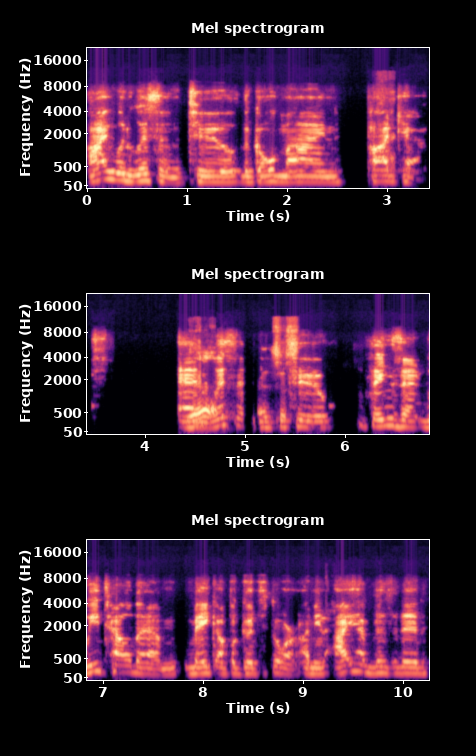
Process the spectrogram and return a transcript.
I would listen to the Goldmine podcast and Yeah. listen just to things that we tell them make up a good store. I mean, I have visited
